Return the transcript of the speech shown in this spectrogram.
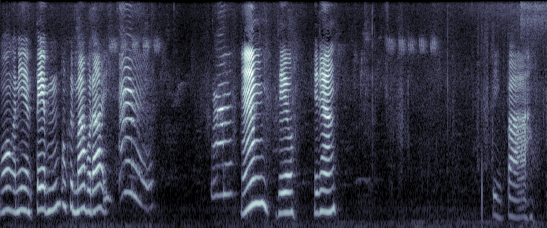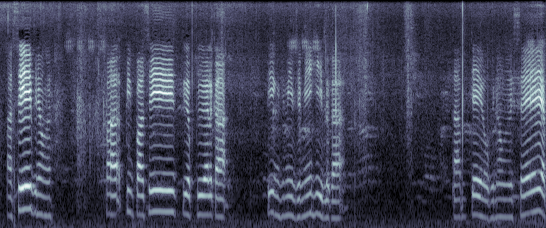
มองอันนี้เต็มมันขึ้นมาบ่ได้อืมเดียวเห็นยังปิ่งปลาปลาเซ่พี่น้องเอ้ยปลาปิ่งปลาเซ่เกลือบเกลือแล้วก็ปิ้งจะมีจะมีหีบแล้วก็ตามเจวพี่น้องเลยแซ่บ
